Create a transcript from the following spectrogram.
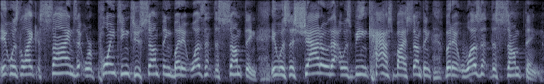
It was like signs that were pointing to something, but it wasn't the something. It was a shadow that was being cast by something, but it wasn't the something.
